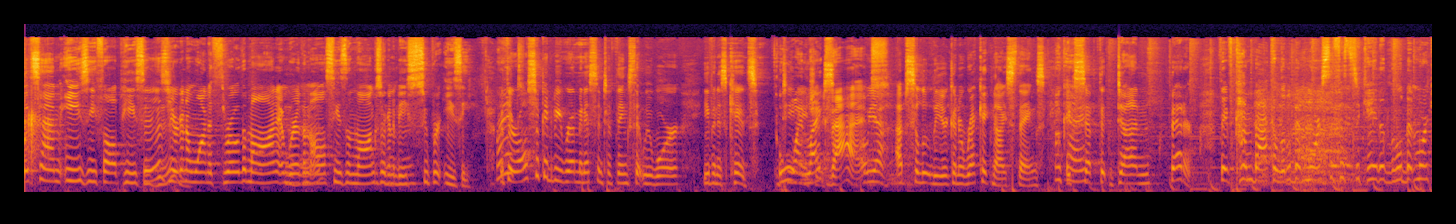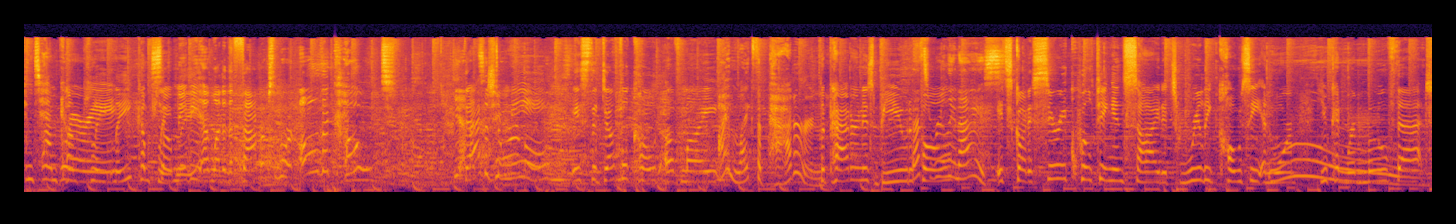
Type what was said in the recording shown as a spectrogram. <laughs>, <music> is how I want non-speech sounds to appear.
with some easy fall pieces. Mm -hmm. You're going to want to throw them on and mm -hmm. wear them mm-hmm. all season long so they're going to be mm-hmm. super easy. Right? But they're also going to be reminiscent of things that we wore even as kids. Oh, I like that. Oh, yeah, absolutely. You're going to recognize things, okay. except that done better. They've come back a little bit more sophisticated, a little bit more contemporary. Completely, completely. So maybe a lot of the fabrics were, oh, the coat. Yeah, that to me is the duffel coat of my. I like the pattern. The pattern is beautiful. That's really nice. It's got a Siri quilting inside. It's really cozy and warm. Ooh. You can remove that.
